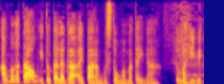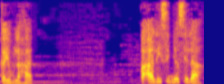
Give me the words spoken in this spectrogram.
Ang mga taong ito talaga ay parang gustong mamatay na. Tumahimik kayong lahat. Paalisin niyo sila.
